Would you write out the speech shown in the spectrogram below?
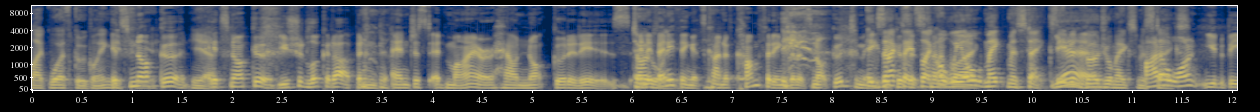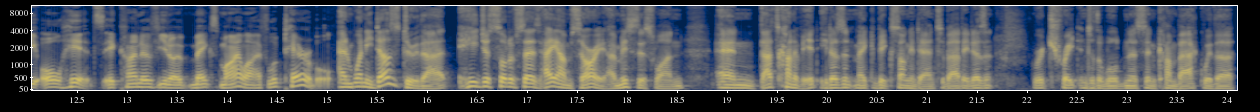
like worth googling. It's not you, good. Yeah, it's not good. You should look it up and and just admire how not good it is. Totally. And if anything, it's kind of comforting that it's not good to me. exactly. It's, it's, like oh, we like, all make mistakes. Yeah, Even Virgil makes mistakes. I don't want you to be all hits. It kind of you know makes my life look terrible. And when he does do that, he just sort of says, "Hey, I'm sorry, I missed this one," and that's kind of it. He doesn't make a big song and dance about it. He doesn't retreat into the wilderness and come back with a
